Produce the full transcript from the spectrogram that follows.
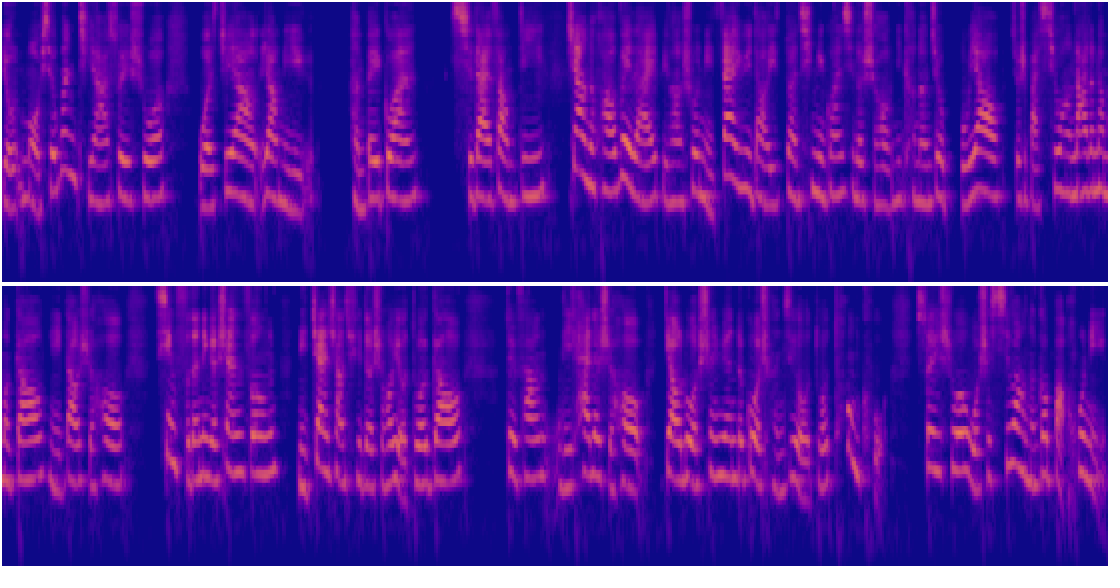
有某些问题啊。所以说我这样让你很悲观。”期待放低，这样的话，未来，比方说你再遇到一段亲密关系的时候，你可能就不要就是把期望拉得那么高。你到时候幸福的那个山峰，你站上去的时候有多高，对方离开的时候掉落深渊的过程就有多痛苦。所以说，我是希望能够保护你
